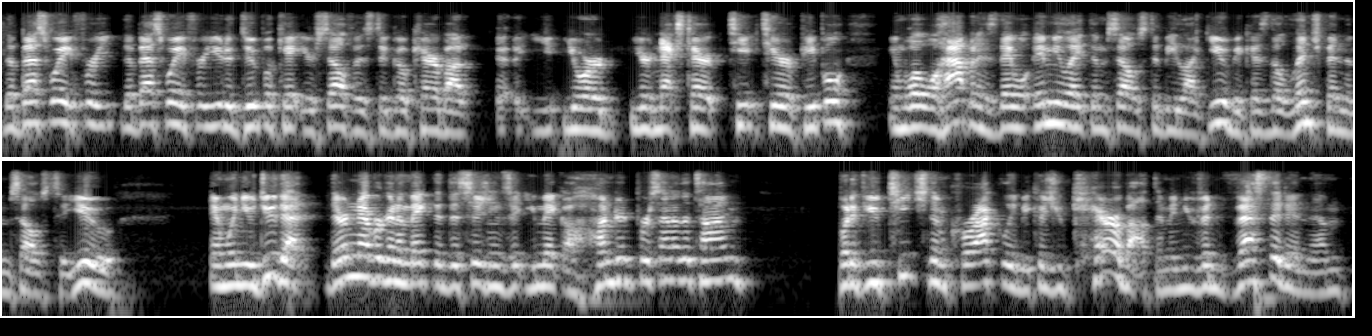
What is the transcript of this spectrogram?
the best way for the best way for you to duplicate yourself is to go care about uh, your your next tier, tier of people and what will happen is they will emulate themselves to be like you because they'll linchpin themselves to you. And when you do that they're never going to make the decisions that you make 100% of the time. But if you teach them correctly because you care about them and you've invested in them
